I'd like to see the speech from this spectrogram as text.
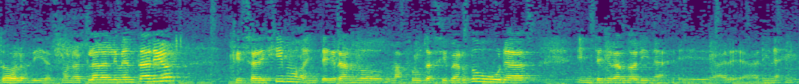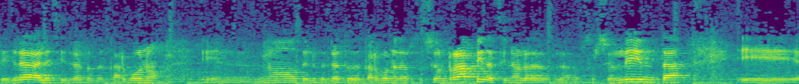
todos los días. Bueno, el plan alimentario, que ya dijimos, integrando más frutas y verduras, integrando harinas, eh, harinas integrales, hidratos de carbono, no de los hidratos de carbono de absorción rápida, sino de, de absorción lenta, eh,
